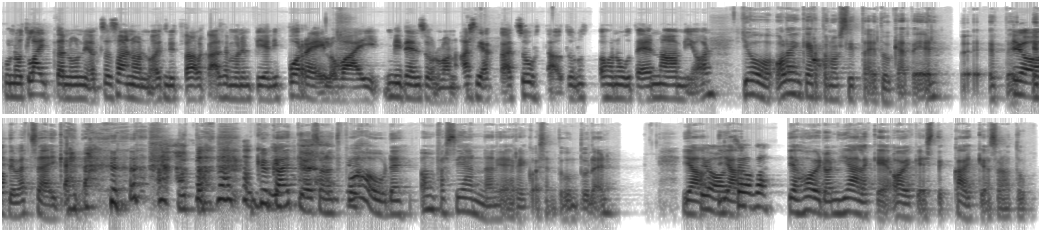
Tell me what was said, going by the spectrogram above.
kun olet laittanut, niin oletko sanonut, että nyt alkaa semmoinen pieni poreilu, vai miten sinulla on asiakkaat suhtautunut tuohon uuteen naamioon? Joo, olen kertonut sitä etukäteen, että etteivät säikähdä. Mutta kyllä kaikki on sanonut, että vau, onpas jännän ja erikoisen tuntunen. Ja, Joo, ja, va- ja hoidon jälkeen oikeasti kaikki on sanottu,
